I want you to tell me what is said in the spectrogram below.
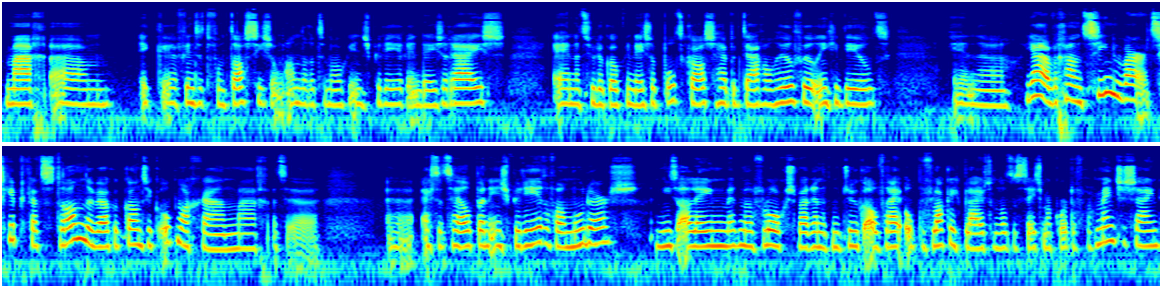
Maar um, ik uh, vind het fantastisch om anderen te mogen inspireren in deze reis. En natuurlijk ook in deze podcast heb ik daar al heel veel in gedeeld. En ja, we gaan zien waar het schip gaat stranden, welke kant ik op mag gaan. Maar het, echt het helpen en inspireren van moeders niet alleen met mijn vlogs, waarin het natuurlijk al vrij oppervlakkig blijft, omdat het steeds maar korte fragmentjes zijn.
